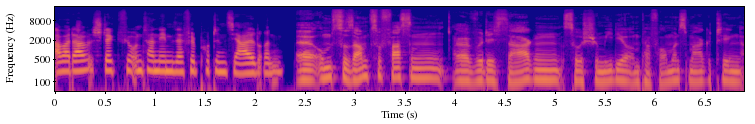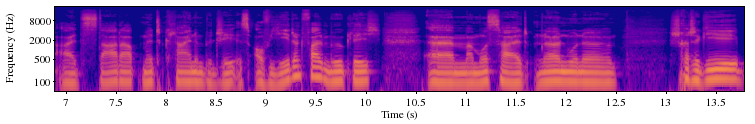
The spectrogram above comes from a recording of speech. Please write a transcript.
Aber da steckt für Unternehmen sehr viel Potenzial drin. Äh, um es zusammenzufassen, äh, würde ich sagen, Social Media und Performance Marketing als Startup mit kleinem Budget ist auf jeden Fall möglich. Äh, man muss halt ne, nur eine Strategie,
